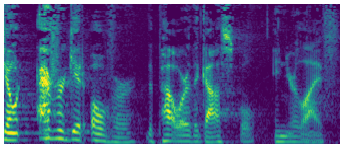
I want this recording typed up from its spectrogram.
Don't ever get over the power of the gospel in your life.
